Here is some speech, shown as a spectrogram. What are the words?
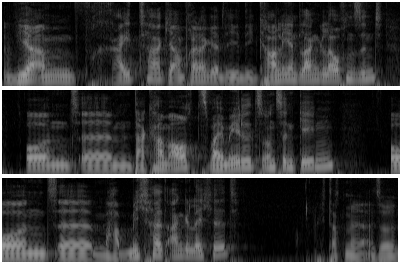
wir am Freitag, ja, am Freitag ja die, die Kali entlang gelaufen sind Und ähm, da kamen auch zwei Mädels uns entgegen und ähm, haben mich halt angelächelt. Ich dachte mir, also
